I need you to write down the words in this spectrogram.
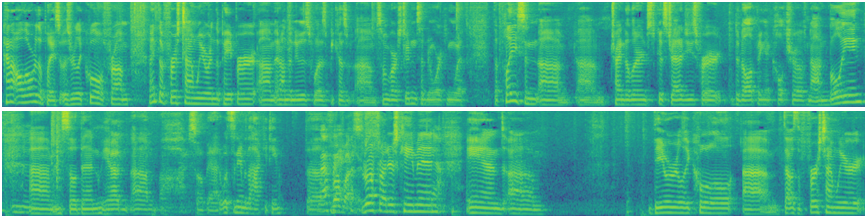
Kind of all over the place. It was really cool. From I think the first time we were in the paper um, and on the news was because um, some of our students had been working with the police and um, um, trying to learn good strategies for developing a culture of non-bullying. Um, and so then we had um, oh, I'm so bad. What's the name of the hockey team? The Rough Riders. the Rough Riders came in, Yeah. and um, they were really cool. Um, that was the first time we were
